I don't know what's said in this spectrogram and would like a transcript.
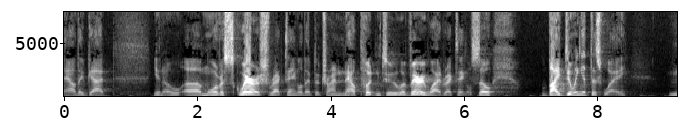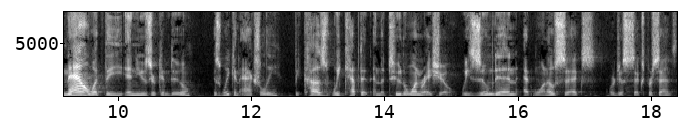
now they've got you know, uh, more of a squarish rectangle that they're trying to now put into a very wide rectangle. So by doing it this way, now what the end user can do is we can actually, because we kept it in the two to one ratio, we zoomed in at 106 or just 6%.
